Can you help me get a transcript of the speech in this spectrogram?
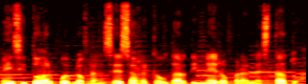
e incitó al pueblo francés a recaudar dinero para la estatua.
